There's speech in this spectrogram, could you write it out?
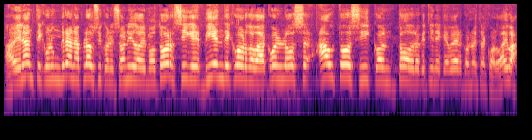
adelante con un gran aplauso y con el sonido del motor. Sigue bien de Córdoba con los autos y con todo lo que tiene que ver con nuestra Córdoba. Ahí va.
